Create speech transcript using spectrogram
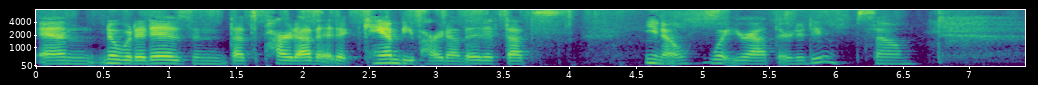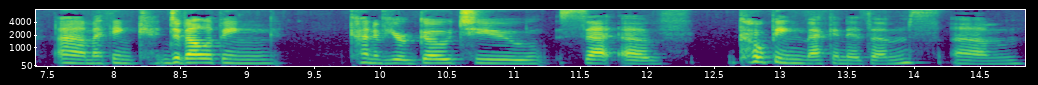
and know what it is and that's part of it. It can be part of it if that's you know what you're out there to do. So um, I think developing kind of your go-to set of coping mechanisms um,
